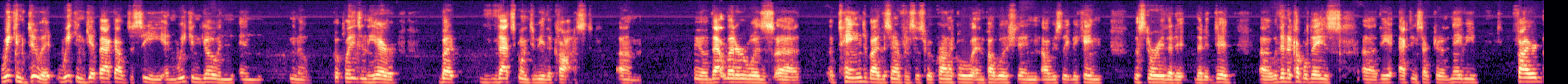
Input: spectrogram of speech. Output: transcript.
We can do it. We can get back out to sea and we can go and, and you know, put planes in the air, but that's going to be the cost. Um, you know, that letter was uh, obtained by the San Francisco Chronicle and published, and obviously it became the story that it that it did. Uh, within a couple days, uh, the acting secretary of the Navy fired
